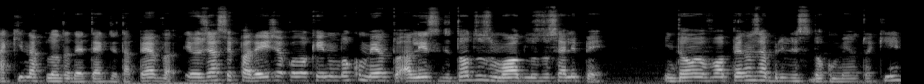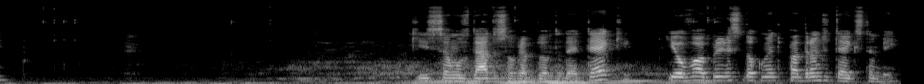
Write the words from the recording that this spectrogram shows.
aqui na planta Detect de Itapeva, eu já separei e já coloquei num documento a lista de todos os módulos do CLP. Então eu vou apenas abrir esse documento aqui. Que são os dados sobre a planta da ETEC. E eu vou abrir esse documento padrão de tags também.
